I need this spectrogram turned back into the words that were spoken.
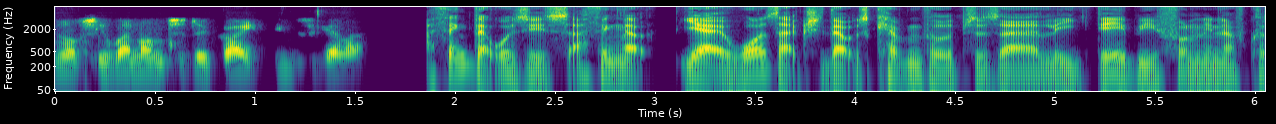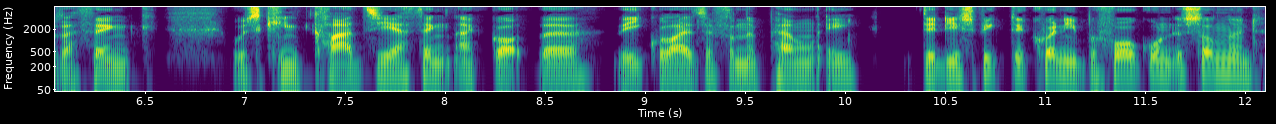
obviously went on to do great things together. I think that was his. I think that yeah, it was actually that was Kevin Phillips's uh, league debut. Funnily enough, because I think it was Kinkladze. I think that got the the equaliser from the penalty. Did you speak to Quinney before going to Sunderland?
